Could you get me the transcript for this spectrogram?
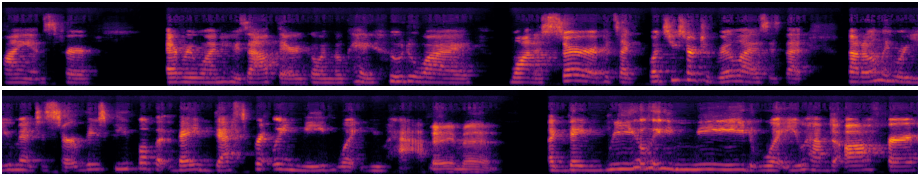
clients for everyone who's out there going, okay, who do I want to serve? It's like once you start to realize is that not only were you meant to serve these people, but they desperately need what you have. Amen. Like they really need what you have to offer.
